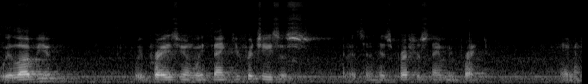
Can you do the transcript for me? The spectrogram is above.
We love you, we praise you, and we thank you for Jesus. And it's in his precious name we pray. Amen.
